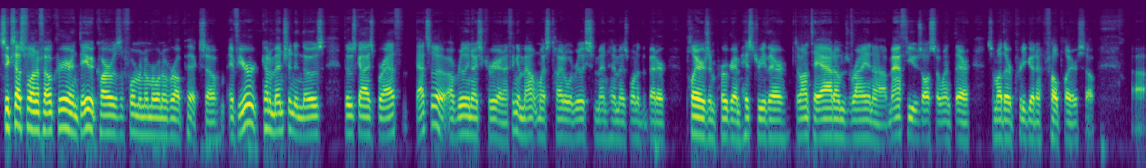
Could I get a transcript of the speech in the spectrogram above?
successful NFL career, and David Carr was a former number one overall pick. So if you're kind of mentioned in those those guys' breath, that's a, a really nice career. And I think a Mountain West title would really cement him as one of the better players in program history there. Davante Adams, Ryan uh, Mathews also went there. Some other pretty good NFL players. So uh,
